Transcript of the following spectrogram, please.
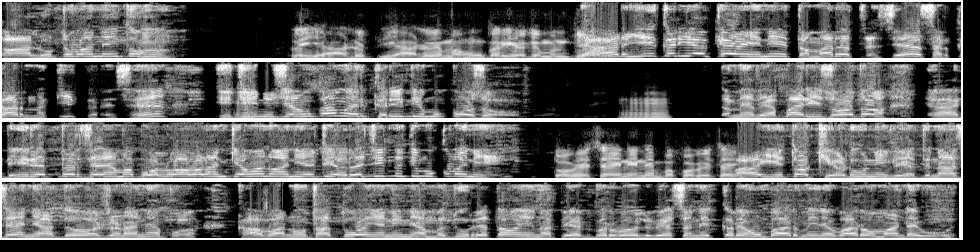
આ લૂંટવા નહીં તો હું? યાર્ડ યાર્ડ એમાં શું કરી શકે મન યાર્ડ એ કરી કે એની તમારે જે સરકાર નક્કી કરે છે એથી નીચે હું કામ ખરીદી મૂકો છો. હમ. તમે વેપારી છો તો ડિરેક્ટર છે એમાં બોલવા વાળા ને કેવાનું આની એટી હરજી જ નથી મૂકવાની. તો વેચાય નહીં ને બાપા વેચાય? હા એ તો ખેડૂની વેદના છે ત્યાં દસ અજણા ને ખાવાનું થતું હોય એની ત્યાં મજૂર રહેતા હોય એના પેટ ભરવા હોય એક કરે. હું બાર મહિને વારો માંડાવ્યો હોય.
